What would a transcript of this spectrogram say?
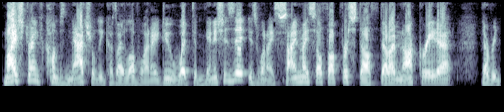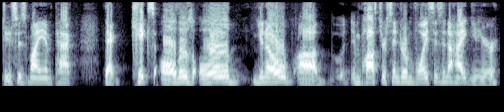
My strength comes naturally because I love what I do. What diminishes it is when I sign myself up for stuff that I'm not great at, that reduces my impact, that kicks all those old, you know, uh, imposter syndrome voices into high gear.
